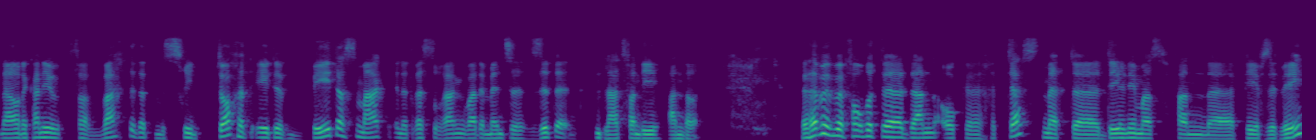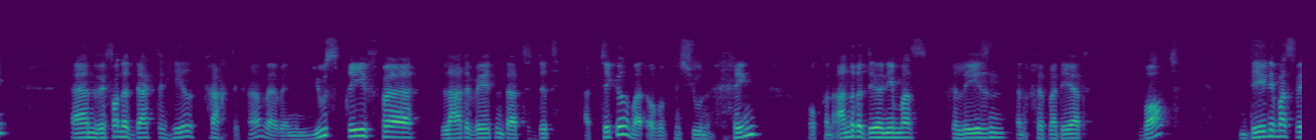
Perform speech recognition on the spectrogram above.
Nou, dan kan je verwachten dat misschien toch het eten beter smaakt in het restaurant waar de mensen zitten in plaats van die andere. Dat hebben we bijvoorbeeld dan ook getest met deelnemers van PFZW. En we vonden het werkte heel krachtig. Hè? We hebben in een nieuwsbrief laten weten dat dit artikel, wat over pensioen ging, ook van andere deelnemers gelezen en gewaardeerd wordt. Deelnemers we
